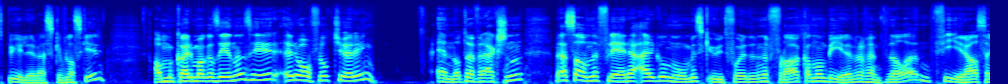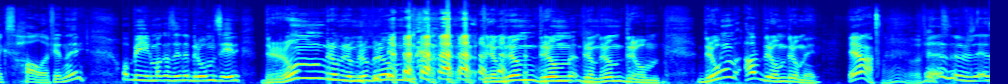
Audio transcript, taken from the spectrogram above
spylervæskeflasker. Amcar-magasinet sier råflott kjøring. Enda tøffere action, men jeg savner flere ergonomisk utfordrende flak av noen biler fra 50-tallet. Fire av seks halefinner. Og bilmagasinet Brum sier brum, brum, brum, brum, brum. brum, brum, brum, brum, brum, brum. Brum av brum brummer. Ja. Jeg, jeg,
